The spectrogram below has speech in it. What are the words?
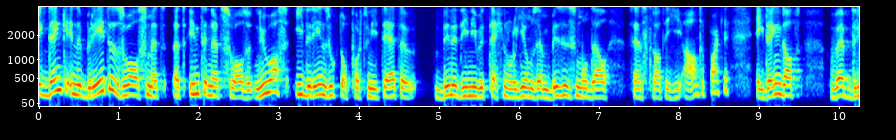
ik denk in de breedte, zoals met het internet zoals het nu was, iedereen zoekt opportuniteiten binnen die nieuwe technologie om zijn businessmodel, zijn strategie aan te pakken. Ik denk dat Web 3.0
